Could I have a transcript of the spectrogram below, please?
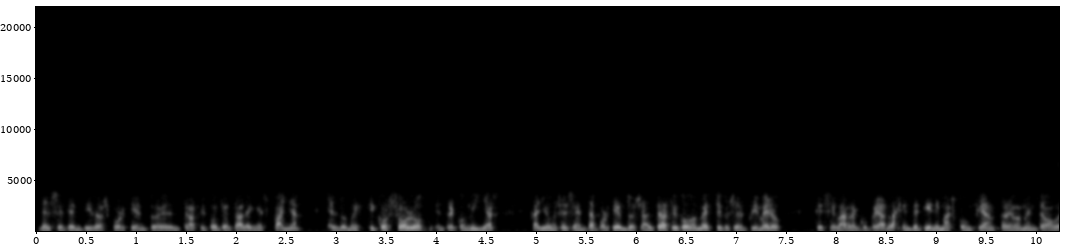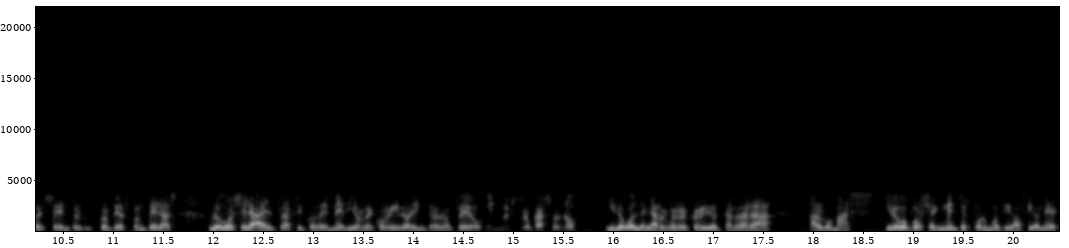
del 72% del tráfico total en España, el doméstico solo, entre comillas, cayó un 60%. O sea, el tráfico doméstico es el primero que se va a recuperar. La gente tiene más confianza de momento a moverse dentro de sus propias fronteras. Luego será el tráfico de medio recorrido, el intraeuropeo, en nuestro caso no, y luego el de largo recorrido tardará algo más. Y luego por segmentos, por motivaciones,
